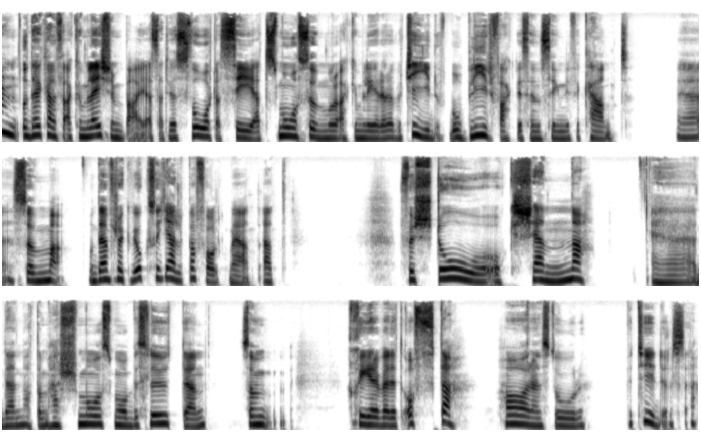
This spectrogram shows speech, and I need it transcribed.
och det kallas för accumulation bias, att vi har svårt att se att små summor ackumulerar över tid och blir faktiskt en signifikant eh, summa. Och Den försöker vi också hjälpa folk med att, att förstå och känna eh, den, att de här små, små besluten som sker väldigt ofta har en stor betydelse.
